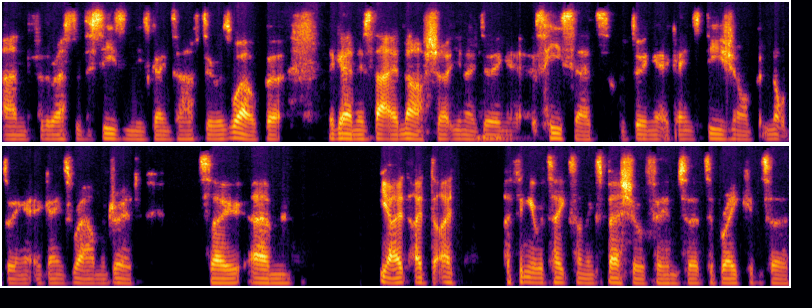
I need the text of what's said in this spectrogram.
and for the rest of the season, he's going to have to as well. But again, is that enough? You know, doing it as he said, doing it against Dijon, but not doing it against Real Madrid. So um, yeah, I, I, I, I think it would take something special for him to, to break into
